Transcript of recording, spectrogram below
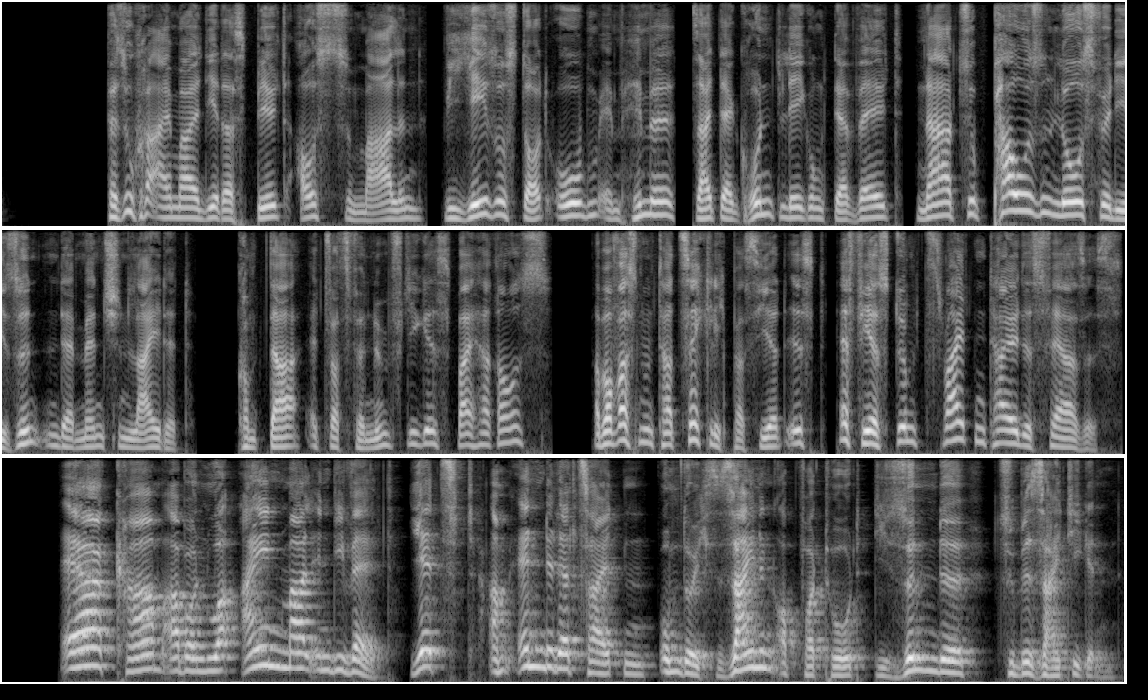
Versuche einmal dir das Bild auszumalen, wie Jesus dort oben im Himmel seit der Grundlegung der Welt nahezu pausenlos für die Sünden der Menschen leidet. Kommt da etwas Vernünftiges bei heraus? Aber was nun tatsächlich passiert ist, erfährst du im zweiten Teil des Verses. Er kam aber nur einmal in die Welt, jetzt am Ende der Zeiten, um durch seinen Opfertod die Sünde zu beseitigen.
